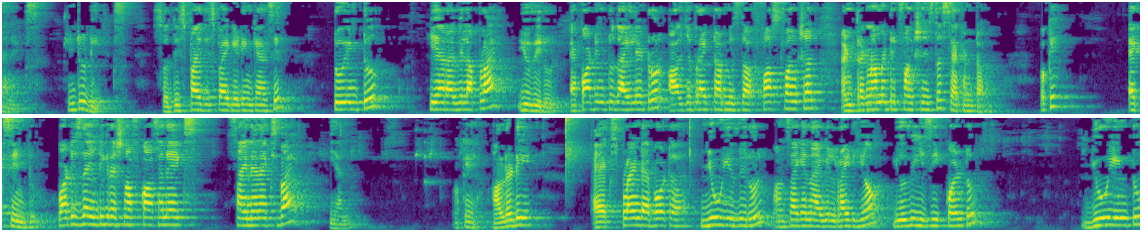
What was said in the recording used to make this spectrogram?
nx into dx. So this pi this pi getting cancelled. 2 into here I will apply UV rule. According to the Euler rule algebraic term is the first function and trigonometric function is the second term. Okay? X into. What is the integration of cos nx sin nx by n. Okay? Already I explained about a new UV rule. Once again I will write here. UV is equal to u into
